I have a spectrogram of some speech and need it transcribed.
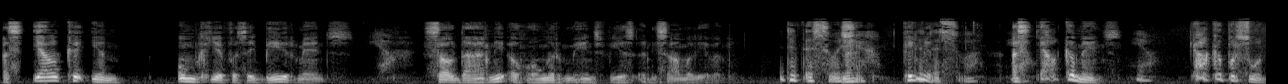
as elke een omgee vir sy buurmens. Ja. Sal daar nie 'n honger mens wees in die samelewing nie. Dit is so, Sheikh. Kyk Dit net. is so. As elke mens, Ja. elke persoon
